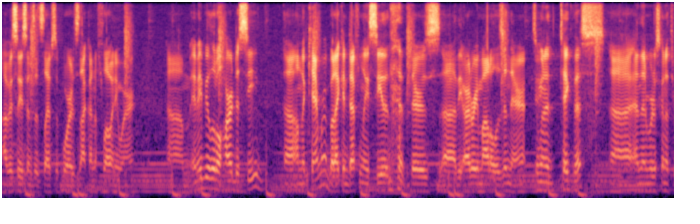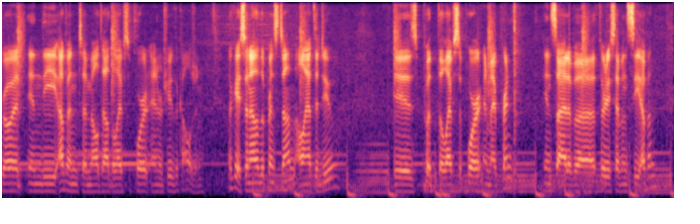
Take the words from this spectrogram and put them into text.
Obviously, since it's life support, it's not gonna flow anywhere. Um, it may be a little hard to see uh, on the camera, but I can definitely see that there's uh, the artery model is in there. So I'm gonna take this, uh, and then we're just gonna throw it in the oven to melt out the life support and retrieve the collagen. Okay, so now that the print's done, all I have to do is put the life support and my print inside of a 37C oven.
